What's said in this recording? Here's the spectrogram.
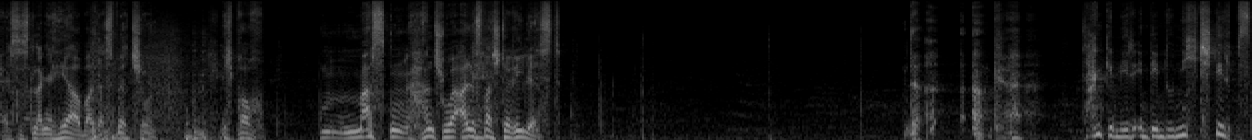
Es ist lange her, aber das wird schon. Ich brauche Masken, Handschuhe, alles, was steril ist. Danke. Danke mir, indem du nicht stirbst.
